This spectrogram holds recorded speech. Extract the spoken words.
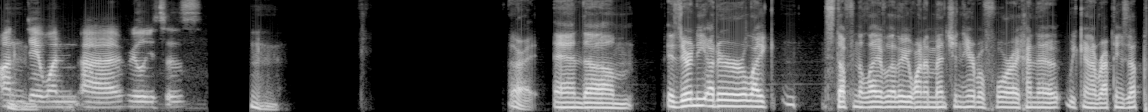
on mm-hmm. day one uh, releases. Mm-hmm. All right. And um, is there any other like stuff in the live letter you want to mention here before I kind of we kind of wrap things up?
